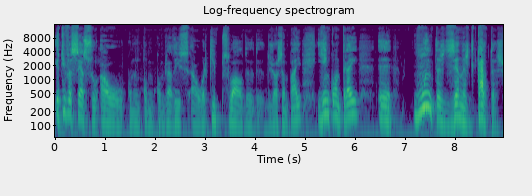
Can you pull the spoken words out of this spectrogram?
Eu tive acesso ao, como, como, como já disse, ao arquivo pessoal de, de, de Jorge Sampaio e encontrei eh, muitas dezenas de cartas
